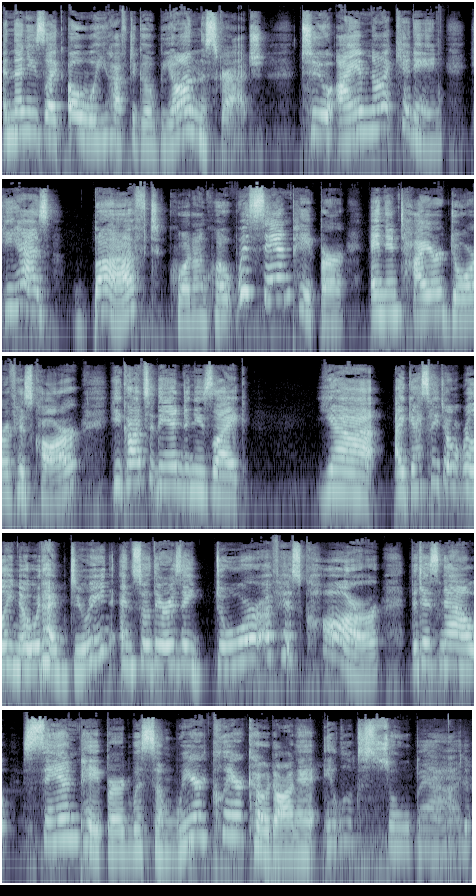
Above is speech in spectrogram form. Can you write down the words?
And then he's like, oh, well, you have to go beyond the scratch to, I am not kidding. He has buffed, quote unquote, with sandpaper an entire door of his car. He got to the end and he's like, yeah, I guess I don't really know what I'm doing. And so there is a door of his car that is now sandpapered with some weird clear coat on it. It looks so bad.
